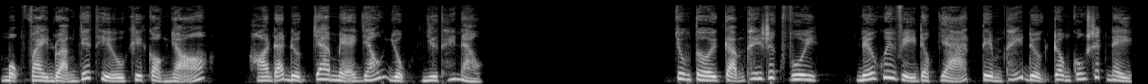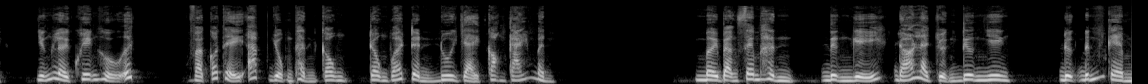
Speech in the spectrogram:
một vài đoạn giới thiệu khi còn nhỏ họ đã được cha mẹ giáo dục như thế nào. Chúng tôi cảm thấy rất vui nếu quý vị độc giả tìm thấy được trong cuốn sách này những lời khuyên hữu ích và có thể áp dụng thành công trong quá trình nuôi dạy con cái mình. Mời bạn xem hình đừng nghĩ đó là chuyện đương nhiên, được đính kèm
